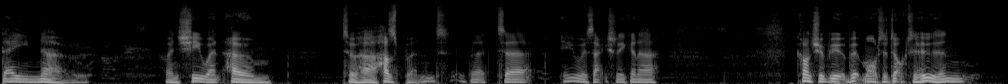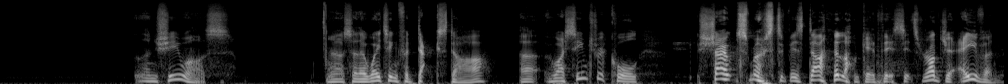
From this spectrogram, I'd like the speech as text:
they know when she went home to her husband that uh, he was actually going to contribute a bit more to Doctor Who than than she was. Uh, so they're waiting for Daxtar, uh, who I seem to recall shouts most of his dialogue in this. It's Roger Avon,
